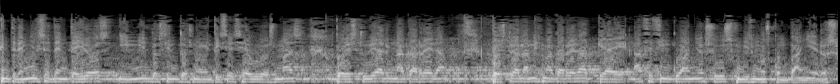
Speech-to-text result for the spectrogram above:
entre 1.072 y 1.296 euros más por estudiar una carrera, por estudiar la misma carrera que hace cinco años sus mismos compañeros.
